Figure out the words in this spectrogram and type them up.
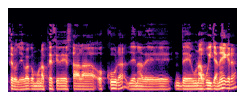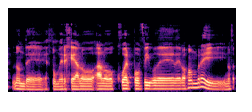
se lo lleva como una especie de sala oscura llena de, de una huilla negra donde sumerge a, los a los cuerpos vivos de, de los hombres y no sé.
